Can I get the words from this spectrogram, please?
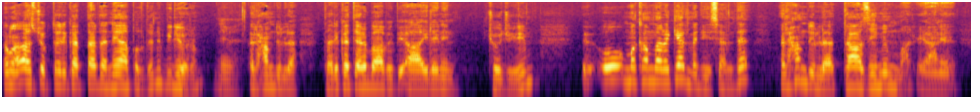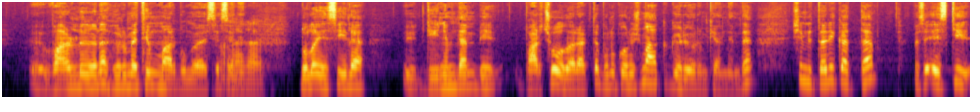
Ama az çok tarikatlarda ne yapıldığını biliyorum. Evet. Elhamdülillah tarikat erbabı bir ailenin çocuğuyum. E, O makamlara gelmediysem de elhamdülillah tazimim var. Yani e, varlığına hürmetim var bu müessesenin. Dolayısıyla dinimden bir parça olarak da bunu konuşma hakkı görüyorum kendimde. Şimdi tarikatta mesela eski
